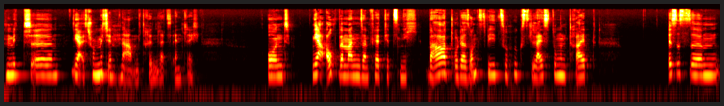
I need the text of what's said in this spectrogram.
mit, äh, ja, ist schon mit im Namen drin letztendlich. Und ja, auch wenn man sein Pferd jetzt nicht wahrt oder sonst wie zu Höchstleistungen treibt, ist es ähm,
